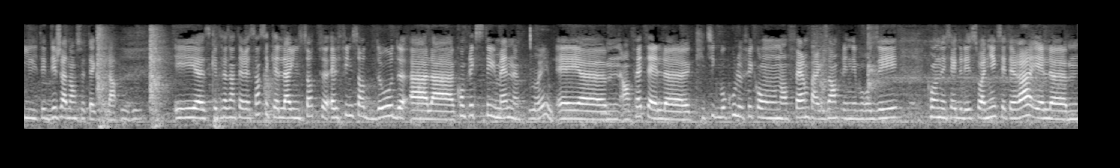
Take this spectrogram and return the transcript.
il était déjà dans ce texte-là. Mm -hmm. Et euh, ce qui est très intéressant, c'est qu'elle a une sorte, elle fait une sorte d'ode à la complexité humaine. Oui. Et euh, en fait, elle euh, critique beaucoup le fait qu'on enferme, par exemple, les névrosés, qu'on essaye de les soigner, etc. Et elle euh,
